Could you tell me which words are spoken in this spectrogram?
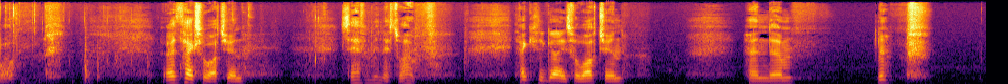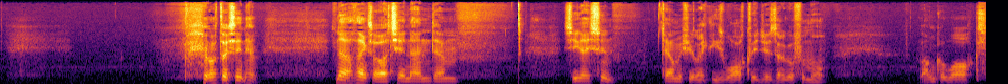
Well, uh, thanks for watching. Seven minutes, wow. Thank you guys for watching. And, um, yeah. what do I say now? No, thanks for watching, and, um, see you guys soon. Tell me if you like these walk videos, I'll go for more longer walks.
